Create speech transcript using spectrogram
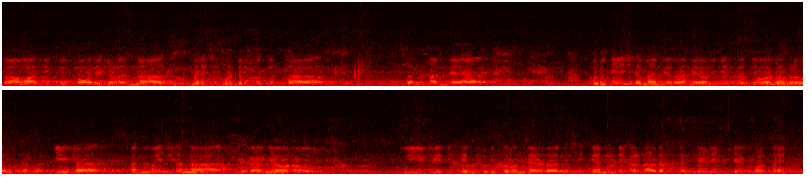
ಸಾಮಾಜಿಕ ಕಾರ್ಯಗಳನ್ನು ಸ್ಮರಿಸಿಕೊಂಡಿರ್ತಕ್ಕಂಥ ಸನ್ಮಾನ್ಯ ಮುರುಗೇಶನ ನಿರಾಣಿ ಅವರಿಗೆ ಧನ್ಯವಾದಗಳು. ಈಗ ಸಂಗಮೇಶನ ನಿರಾಣಿ ಅವರು ಈ ವೇದಿಕೆ ಕುರಿತು ಒಂದೆರಡು ಅನಿಸಿಕೆ ನುಡಿಗಳನ್ನ ಆಡುತ್ತೆ ಅಂತೇಳಿ ಕೇಳ್ಕೊಳ್ತಾ ಇದ್ದೀನಿ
